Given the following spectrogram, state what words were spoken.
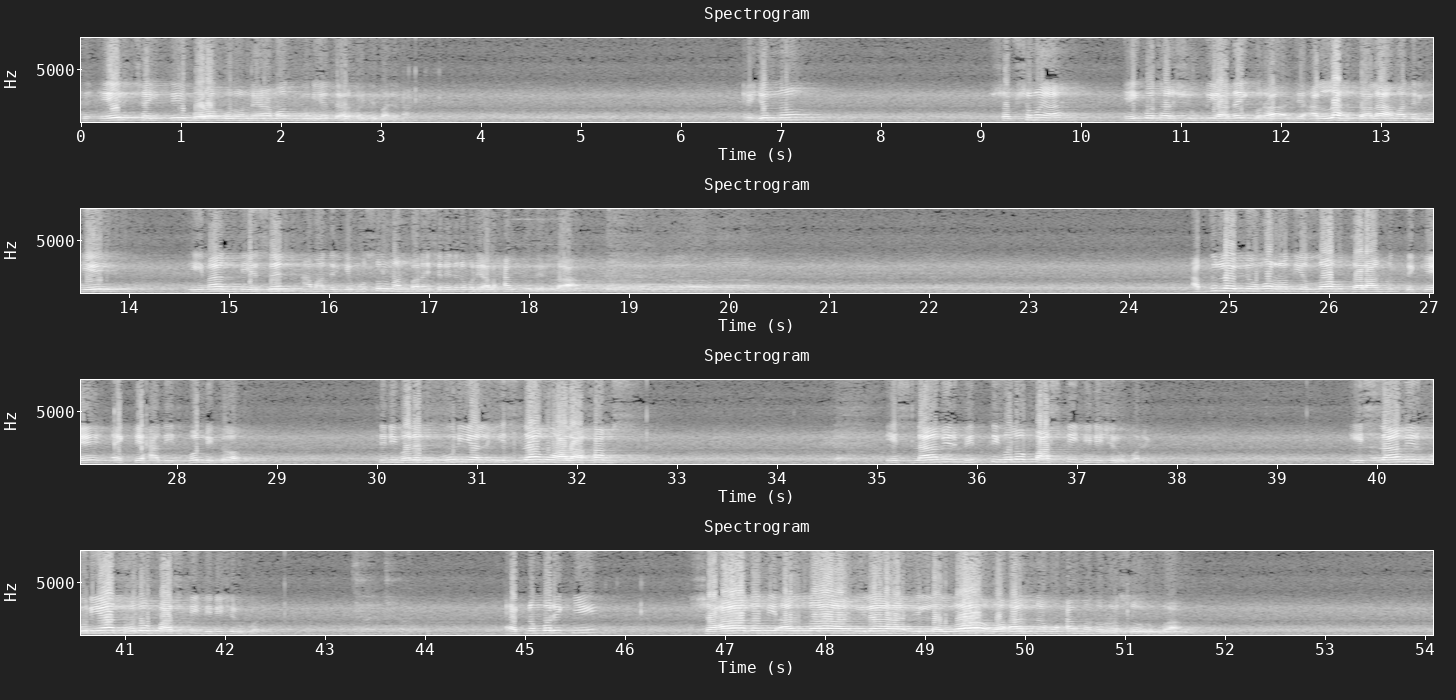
তো এর চাইতে বড় কোনো নেয়ামত দুনিয়াতে আর হইতে পারে না। এই জন্য সবসময় এই কথার সুক্রিয়া আদায় করা যে আল্লাহ তালা আমাদেরকে ইমান দিয়েছেন, আমাদেরকে মুসলমান বানাইছেন এই জন্য বলি আলহামদুলিল্লাহ। আবদুল্লাহ ইবনে উমর থেকে একটি হাদিস বর্ণিত। তিনি বলেন, বুনিয়াল ইসলাম আলা খামস। ইসলামের ভিত্তি হলো পাঁচটি জিনিসের উপরে। ইসলামের বুনিয়াদ হলো পাঁচটি জিনিসের উপরে। এক নম্বরে কি? শাহাদি আল্লাহ ইলাহা ইল্লাল্লাহ ও আন্না মুহাম্মদুর রসুল্লাহ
